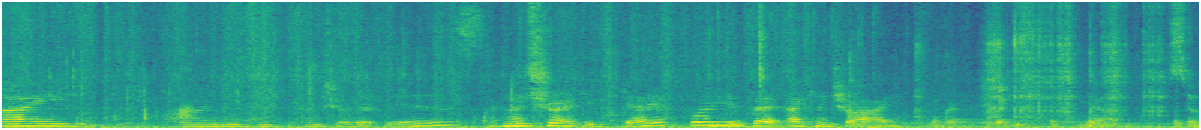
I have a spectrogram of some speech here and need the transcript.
I, I'm, I'm sure there is. I'm not sure I could get it for you, but I can try, Okay, thank you. yeah. So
